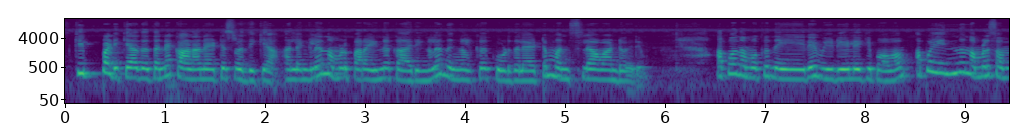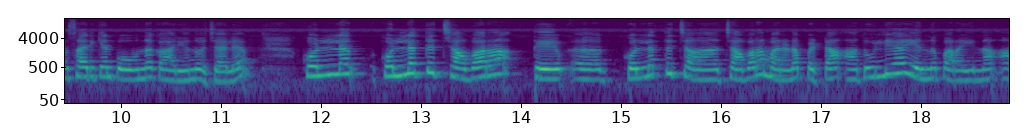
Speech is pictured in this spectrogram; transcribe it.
സ്കിപ്പ് അടിക്കാതെ തന്നെ കാണാനായിട്ട് ശ്രദ്ധിക്കുക. അല്ലെങ്കിൽ നമ്മൾ പറയുന്ന കാര്യങ്ങൾ നിങ്ങൾക്ക് കൂടുതലായിട്ട് മനസ്സിലാവാണ്ട് വരും. അപ്പോൾ നമുക്ക് നേരെ വീഡിയോയിലേക്ക് പോവാം. അപ്പോൾ ഇന്ന് നമ്മൾ സംസാരിക്കാൻ പോകുന്ന കാര്യം എന്ന് വെച്ചാൽ കൊല്ല കൊല്ലത്ത് ചവറ തേ കൊല്ലത്ത് ചവറ മരണപ്പെട്ട അതുല്യ എന്ന് പറയുന്ന ആ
